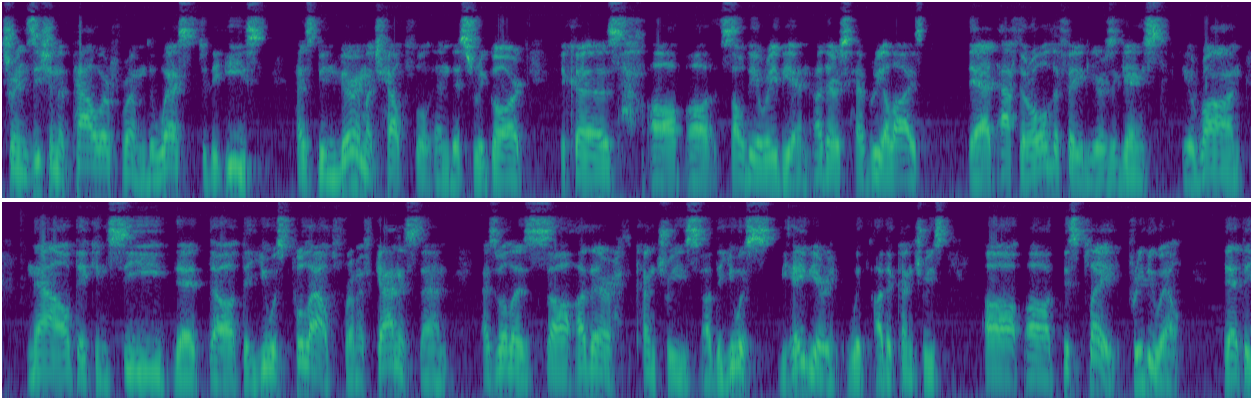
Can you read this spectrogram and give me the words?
transition of power from the West to the East has been very much helpful in this regard because uh, Saudi Arabia and others have realized that after all the failures against Iran, now they can see that uh, the U.S. pullout from Afghanistan, as well as uh, other countries, uh, the U.S. behavior with other countries, uh, uh, display pretty well that the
